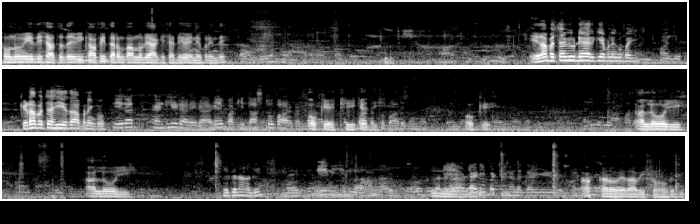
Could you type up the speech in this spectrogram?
ਸੋਨੂ ਵੀਰ ਦੀ ਛੱਤ ਤੇ ਵੀ ਕਾਫੀ ਤਰਨਤਾਰਨ ਨੂੰ ਲਿਆ ਕੇ ਛੱਡੇ ਹੋਏ ਨੇ ਪਰਿੰਦੇ। ਇਹਦਾ ਬੱਚਾ ਵੀ ਉੱਡਿਆ ਕਿ ਆਪਣੇ ਕੋ ਭਾਜੀ ਹਾਂਜੀ ਕਿਹੜਾ ਬੱਚਾ ਸੀ ਇਹਦਾ ਆਪਣੇ ਕੋ ਇਹਦਾ ਐਂਡਲੀ ਡਾਰੇ ਰਹਿ ਗਏ ਬਾਕੀ 10 ਤੋਂ ਪਾਰ ਕਰਦਾ। ਓਕੇ ਠੀਕ ਹੈ ਜੀ। ਓਕੇ। ਆ ਲਓ ਜੀ। ਆ ਲਓ ਜੀ। ਇਹ ਕਿਹਨਾਂ ਲੱਗੇ? ਇਹ ਨਹੀਂ ਜੀ ਬੁਲਾ ਇਹ ਟਾਈਡੀ ਪੱਟੀ ਨਾਲ ਲੱਗਾ ਜੀ। ਆ ਕਰੋ ਇਹਦਾ ਵੀ ਸ਼ੌਂਕ ਜੀ।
